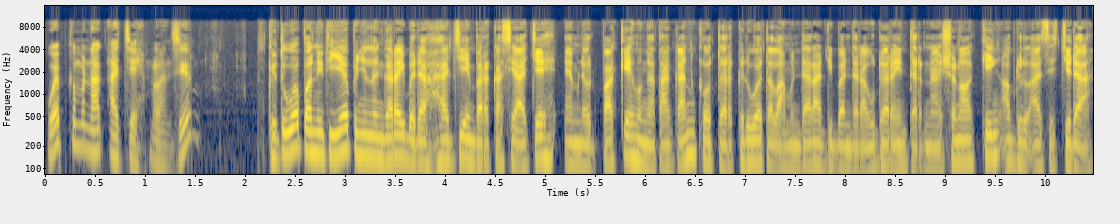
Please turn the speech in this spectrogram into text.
Web Kemenak Aceh melansir, Ketua Panitia Penyelenggara Ibadah Haji Embarkasi Aceh, M. Daud Pakeh mengatakan kloter kedua telah mendarat di Bandara Udara Internasional King Abdul Aziz Jeddah.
